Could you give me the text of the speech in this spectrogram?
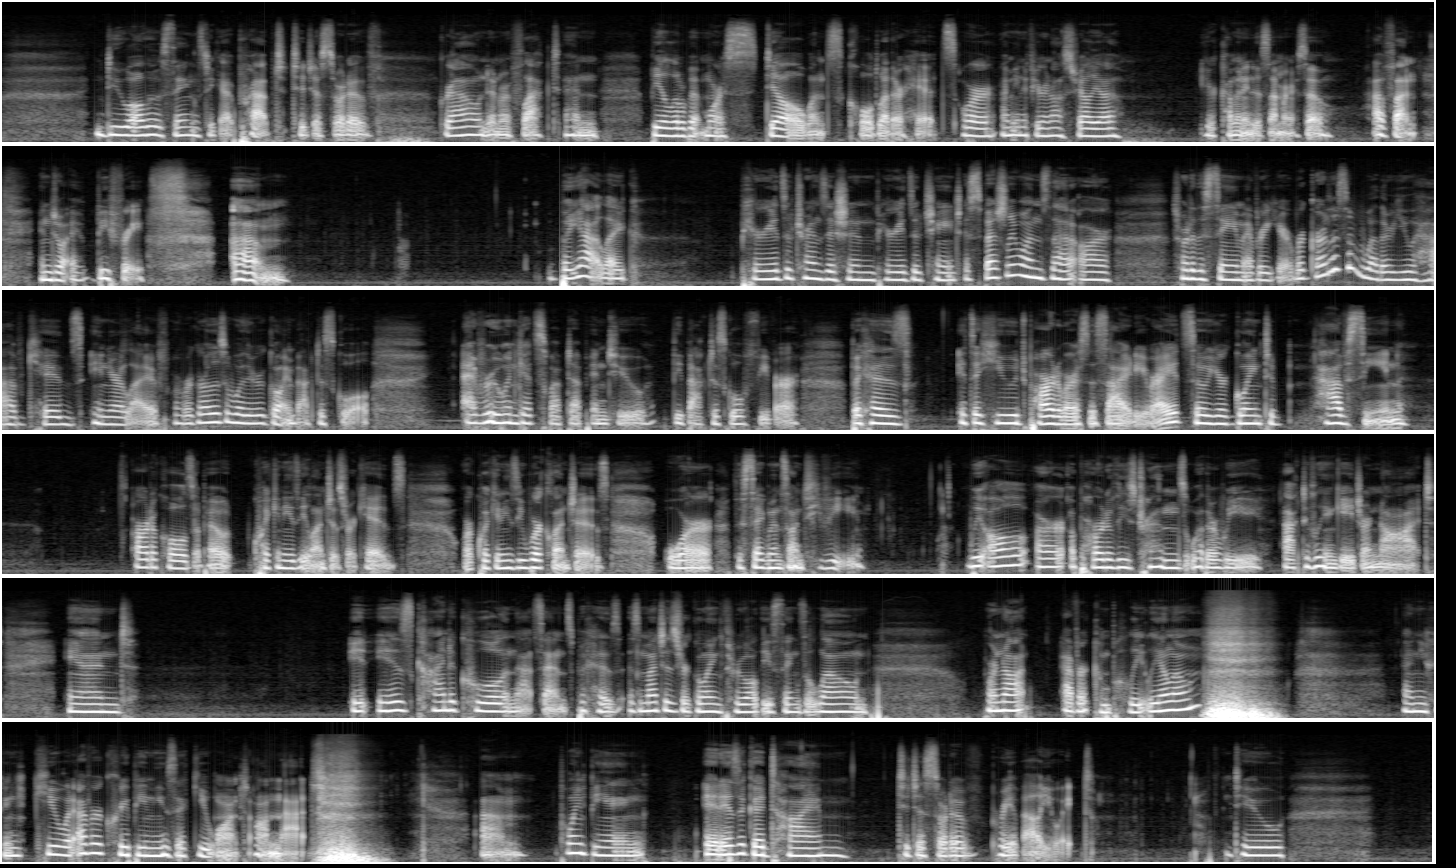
do all those things to get prepped to just sort of ground and reflect and be a little bit more still once cold weather hits. Or, I mean, if you're in Australia, you're coming into summer, so have fun, enjoy, be free. Um, but yeah, like periods of transition, periods of change, especially ones that are sort of the same every year, regardless of whether you have kids in your life or regardless of whether you're going back to school everyone gets swept up into the back to school fever because it's a huge part of our society, right? So you're going to have seen articles about quick and easy lunches for kids or quick and easy work lunches or the segments on TV. We all are a part of these trends, whether we actively engage or not. And it is kind of cool in that sense because as much as you're going through all these things alone, we're not ever completely alone. and you can cue whatever creepy music you want on that. um, point being, it is a good time to just sort of reevaluate. Do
